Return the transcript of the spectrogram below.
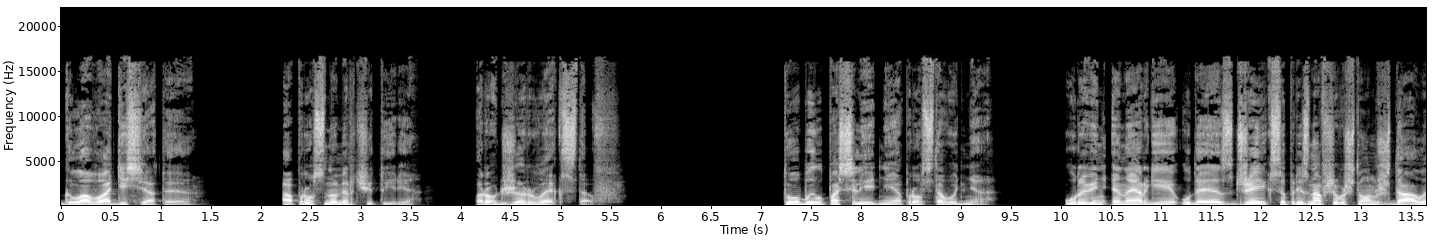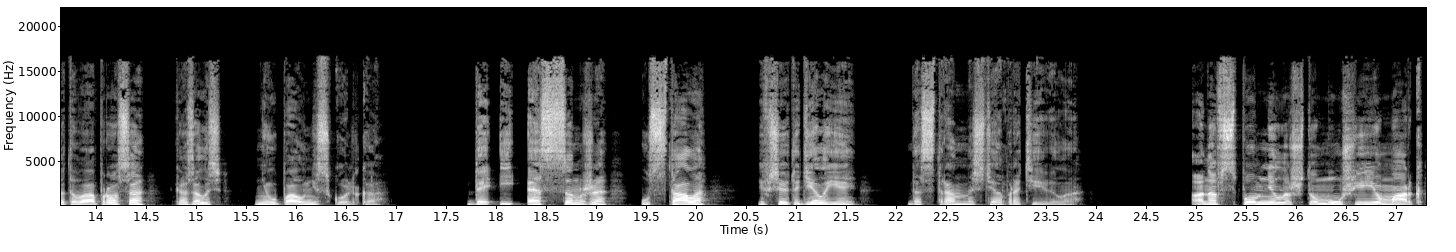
Глава десятая. Опрос номер четыре. Роджер Векстов. То был последний опрос того дня. Уровень энергии у Д.С. Джейкса, признавшего, что он ждал этого опроса, казалось, не упал нисколько. Д. И. Эссон же устала, и все это дело ей до странности опротивило. Она вспомнила, что муж ее, Марк,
